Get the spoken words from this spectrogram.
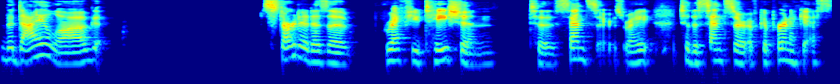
the dialogue started as a refutation to censors, right? To the censor of Copernicus.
